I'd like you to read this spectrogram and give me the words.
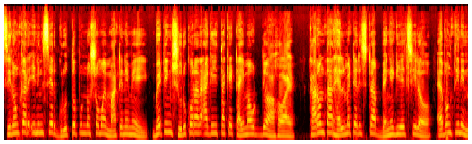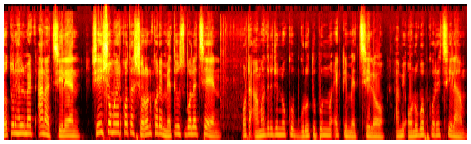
শ্রীলঙ্কার ইনিংসের গুরুত্বপূর্ণ সময় মাঠে নেমেই ব্যাটিং শুরু করার আগেই তাকে টাইম আউট দেওয়া হয়। কারণ তার হেলমেটের স্ট্রাপ ভেঙে গিয়েছিল এবং তিনি নতুন হেলমেট আনাচ্ছিলেন। সেই সময়ের কথা স্মরণ করে ম্যাথিউস বলেছেন, ওটা আমাদের জন্য খুব গুরুত্বপূর্ণ একটি ম্যাচ ছিল। আমি অনুভব করেছিলাম,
